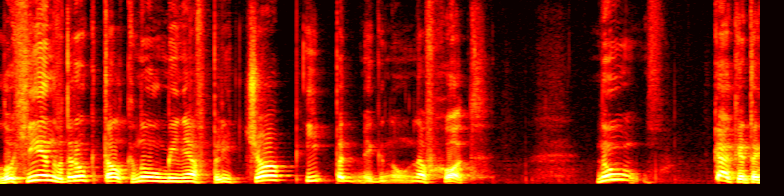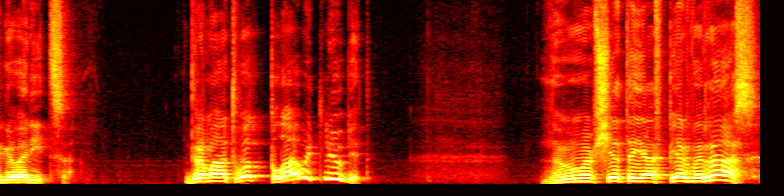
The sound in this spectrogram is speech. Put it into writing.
Лухин вдруг толкнул меня в плечо и подмигнул на вход. Ну, как это говорится, громоотвод плавать любит. Ну, вообще-то я в первый раз,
